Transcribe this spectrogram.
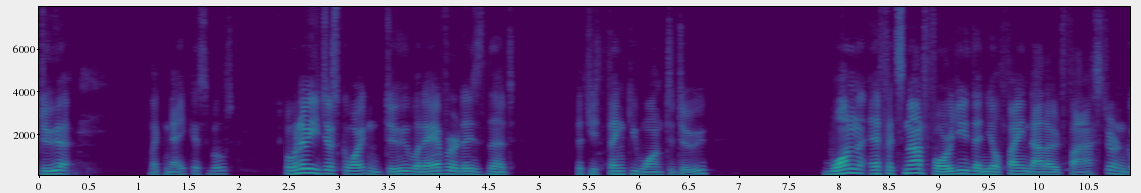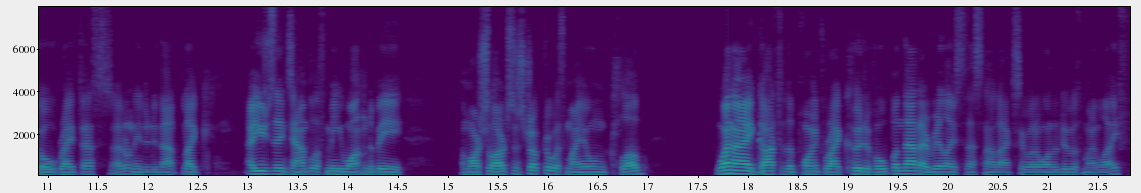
do it, like Nike, I suppose, but whenever you just go out and do whatever it is that that you think you want to do, one, if it's not for you, then you'll find that out faster and go, right, that's I don't need to do that. Like I use the example of me wanting to be a martial arts instructor with my own club when I got to the point where I could have opened that, I realized that's not actually what I want to do with my life.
